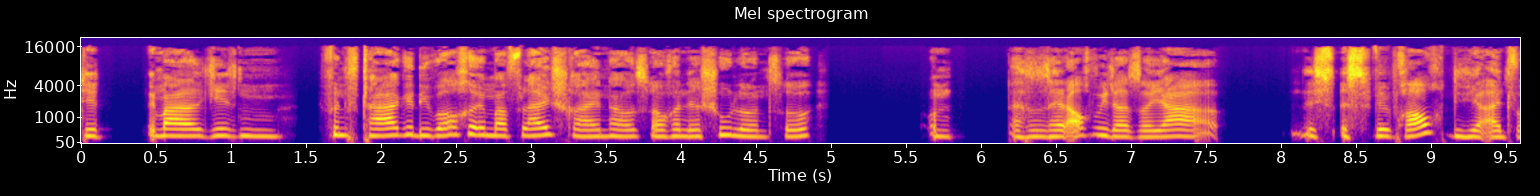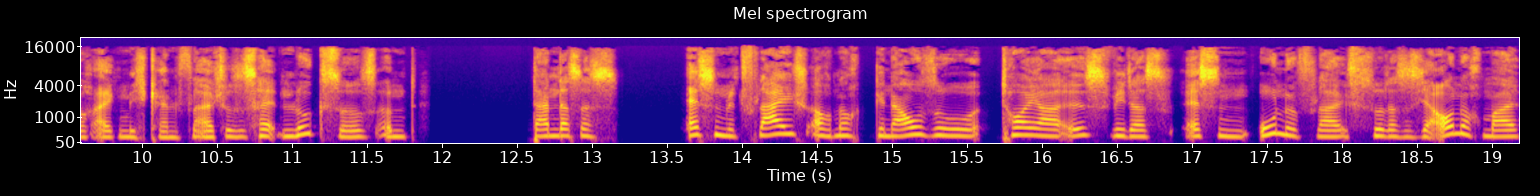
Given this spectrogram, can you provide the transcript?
dir immer jeden fünf Tage die Woche immer Fleisch reinhaust, auch in der Schule und so. Und das ist halt auch wieder so, ja, es, es, wir brauchen hier einfach eigentlich kein Fleisch. Das ist halt ein Luxus. Und dann, dass das Essen mit Fleisch auch noch genauso teuer ist wie das Essen ohne Fleisch, so dass es ja auch noch mal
